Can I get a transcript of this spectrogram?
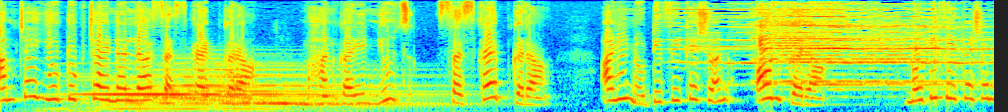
आमच्या यूट्यूब चॅनलला सबस्क्राईब करा. महानकारी न्यूज सबस्क्राईब करा आणि नोटिफिकेशन ऑन करा. नोटिफिकेशन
